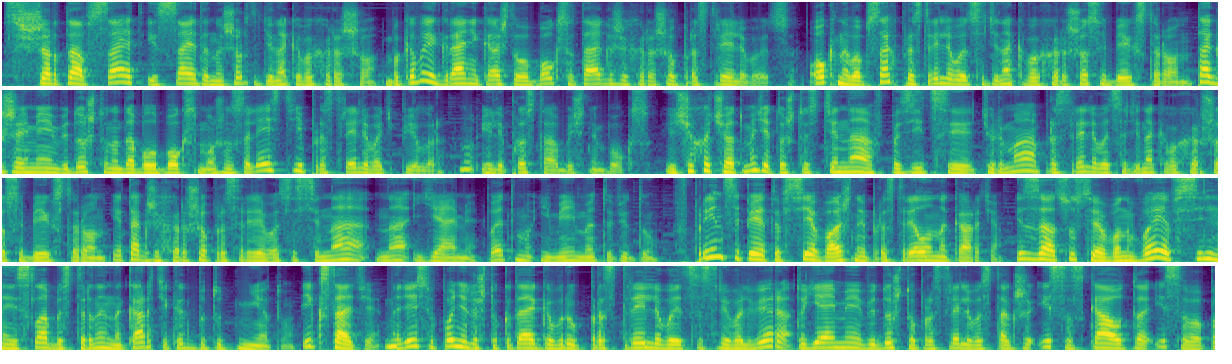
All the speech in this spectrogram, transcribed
с шорта в сайт и с сайта на short одинаково хорошо. Боковые грани каждого бокса также хорошо простреливаются. Окна в апсах простреливаются одинаково хорошо с обеих сторон. Также имеем в виду, что на double box можно залезть и простреливать pillar. Ну, или просто обычный бокс. Еще хочу отметить то, что стена в позиции тюрьма простреливается одинаково хорошо с обеих сторон. И также хорошо простреливается стена на яме, поэтому имеем это в виду. В принципе, это все важные прострелы на карте. Из-за отсутствия ванвеев сильной и слабой стороны на карте как бы тут нету. И кстати, надеюсь вы поняли, что когда я говорю простреливается с револьвера, то я имею в виду, что простреливается также и со скаута, и с АВП,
